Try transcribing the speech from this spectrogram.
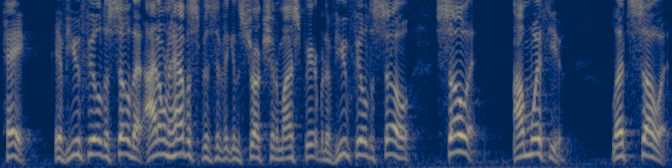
Hey, if you feel to sow that, I don't have a specific instruction in my spirit, but if you feel to sow, sow it. I'm with you. Let's sow it.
